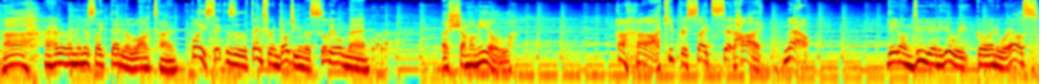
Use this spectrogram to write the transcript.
Ah, I haven't reminisced like that in a long time. Please take this as a thanks for indulging in the silly old man. A chamomile. Haha, keep your sights set high. Now, they don't do you any good we go anywhere else.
